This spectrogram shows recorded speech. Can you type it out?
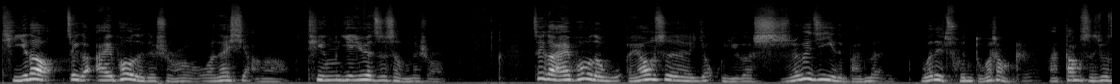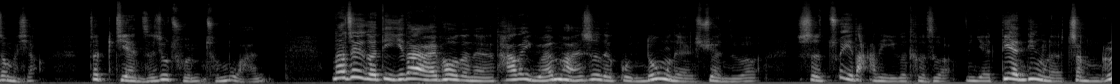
提到这个 iPod 的时候，我在想啊，听音乐之声的时候，这个 iPod 我要是有一个十个 G 的版本，我得存多少歌啊？当时就这么想，这简直就存存不完。那这个第一代 iPod 呢，它的圆盘式的滚动的选择。是最大的一个特色，也奠定了整个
